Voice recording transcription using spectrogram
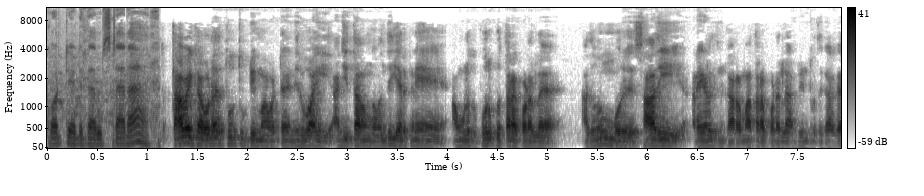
கோட்டை எடுத்து அமிச்சிட்டாரா தாவேக்காவோட தூத்துக்குடி மாவட்ட நிர்வாகி அஜித் அவங்க வந்து ஏற்கனவே அவங்களுக்கு பொறுப்பு தரப்படல. அதுவும் ஒரு சாதி அடையாளத்தின் காரணமா தரப்படல அப்படின்றதுக்காக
